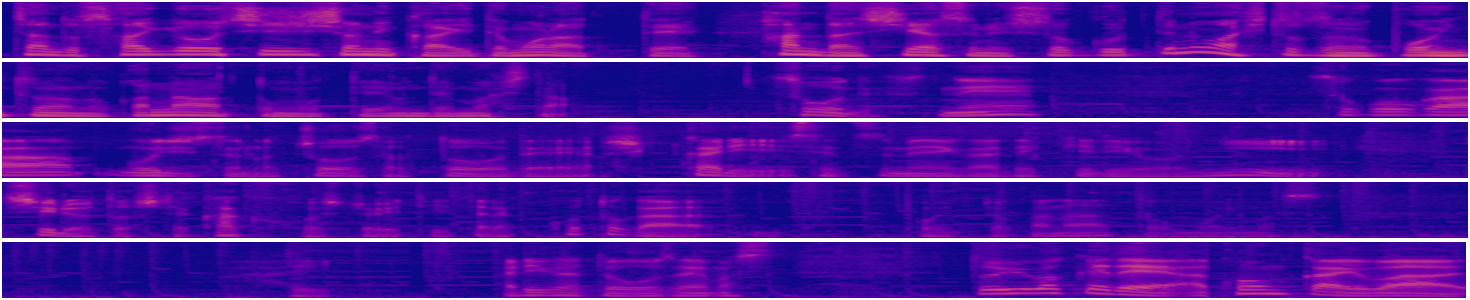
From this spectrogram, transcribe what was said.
ちゃんと作業指示書に書いてもらって判断しやすいようにしとくっていうのは一つのポイントなのかなと思って読んでました。そうですねそこが後日の調査等でしっかり説明ができるように資料として確保しておいていただくことがポイントかなと思います。はいありがとうございます。というわけで今回は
